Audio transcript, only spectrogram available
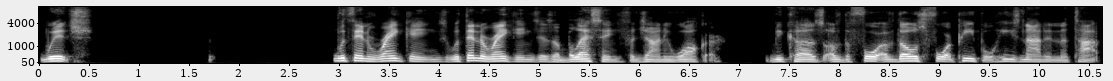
which within rankings, within the rankings, is a blessing for Johnny Walker because of the four of those four people, he's not in the top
